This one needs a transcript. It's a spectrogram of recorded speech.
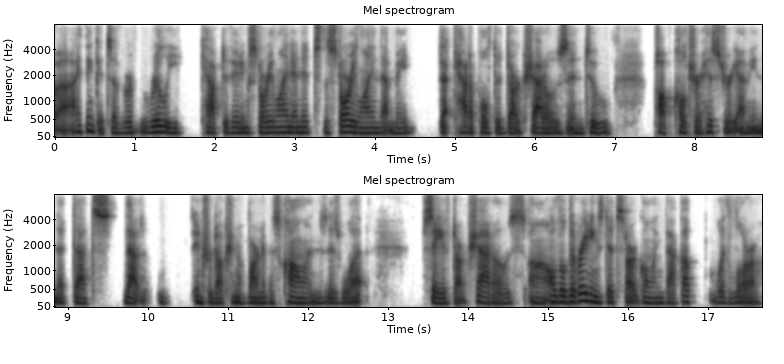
uh, I think it's a really captivating storyline, and it's the storyline that made that catapulted Dark Shadows into pop culture history. I mean that that's that introduction of Barnabas Collins is what saved Dark Shadows. Uh, although the ratings did start going back up with Laura,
